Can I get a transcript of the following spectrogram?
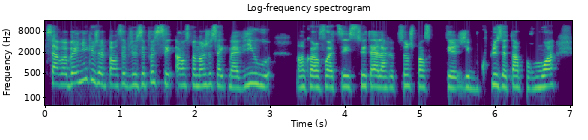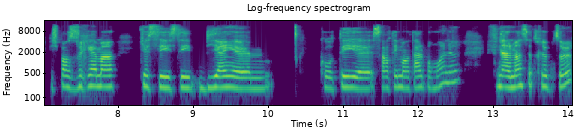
ça va bien mieux que je le pensais. je sais pas si c'est en ce moment juste avec ma vie ou encore une fois, suite à la rupture, je pense que j'ai beaucoup plus de temps pour moi. je pense vraiment que c'est bien euh, côté euh, santé mentale pour moi, là, finalement, cette rupture.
